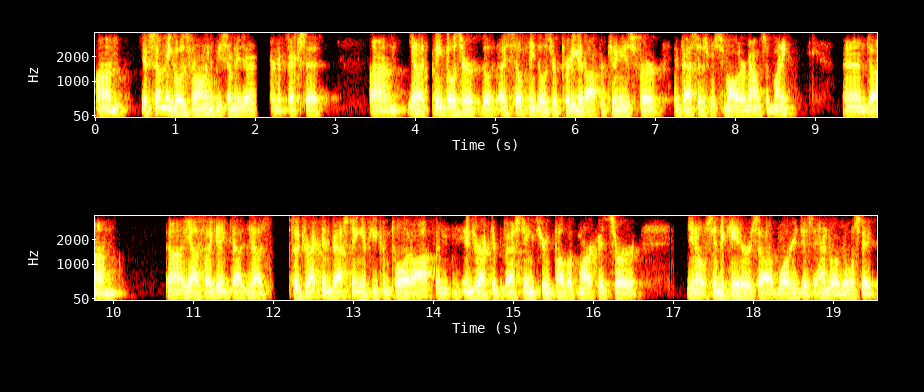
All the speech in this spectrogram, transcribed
Um, if something goes wrong, there'll be somebody there to fix it. Um, you know, I think those are, I still think those are pretty good opportunities for investors with smaller amounts of money. And um, uh, yeah, so I think that, yes, so direct investing, if you can pull it off, and indirect investing through public markets or, you know, syndicators, uh, mortgages, and or real estate.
